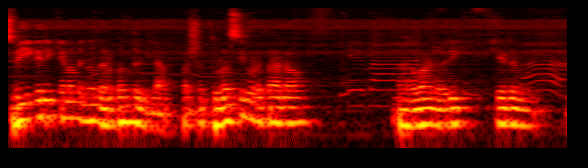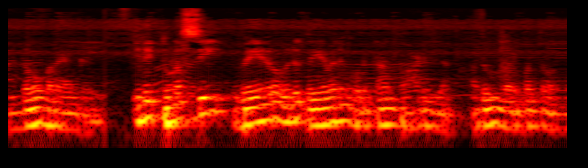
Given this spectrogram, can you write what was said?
സ്വീകരിക്കണം എന്ന് നിർബന്ധമില്ല. പക്ഷെ തുളസി കൊടുത്താലോ? ഭഗവാൻ ഒരിക്കലും നോ പറയാൻ കഴിയും ഇനി തുളസി വേറെ ഒരു ദേവനും കൊടുക്കാൻ പാടില്ല. അതും നിർബന്ധമാണ്.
